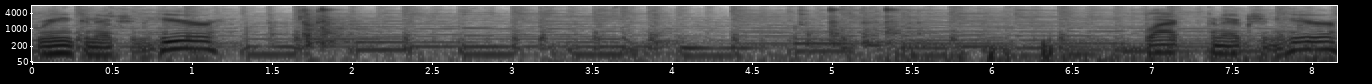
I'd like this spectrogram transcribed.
green connection here, black connection here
